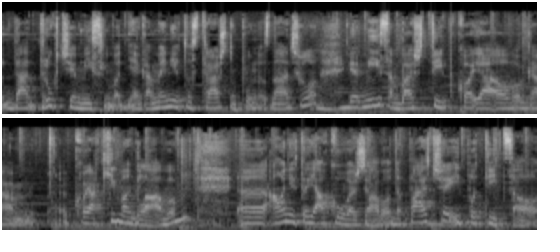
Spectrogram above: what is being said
da drugčije mislim od njega. Meni je to strašno puno značilo, jer nisam baš tip koja ovoga, koja kima glavom, eh, a on je to jako uvažavao, da pače i poticao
